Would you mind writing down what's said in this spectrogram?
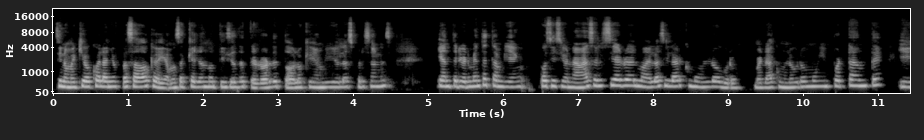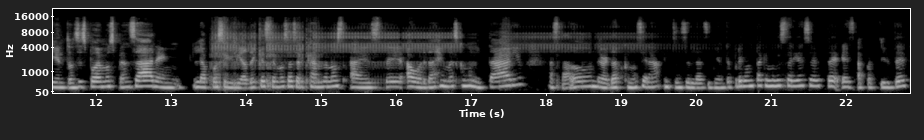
si no me equivoco, el año pasado que veíamos aquellas noticias de terror de todo lo que habían vivido las personas. Y anteriormente también posicionabas el cierre del modelo asilar como un logro, ¿verdad? Como un logro muy importante. Y entonces podemos pensar en la posibilidad de que estemos acercándonos a este abordaje más comunitario hasta dónde, ¿verdad? ¿Cómo será? Entonces, la siguiente pregunta que me gustaría hacerte es, a partir de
